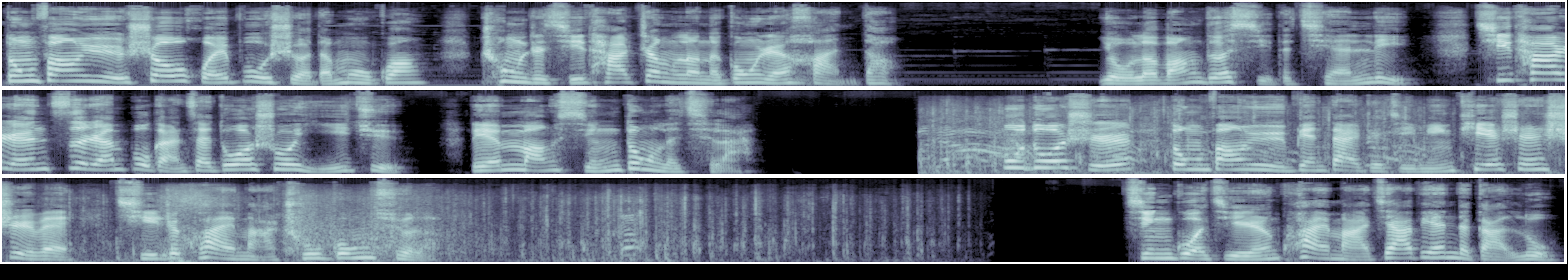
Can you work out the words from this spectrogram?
东方玉收回不舍的目光，冲着其他正愣的工人喊道：“有了王德喜的潜力，其他人自然不敢再多说一句，连忙行动了起来。不多时，东方玉便带着几名贴身侍卫，骑着快马出宫去了。经过几人快马加鞭的赶路。”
